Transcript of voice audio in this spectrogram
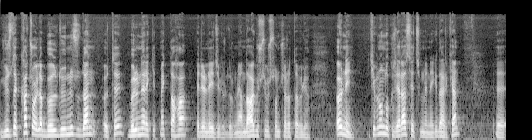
yüzde kaç oyla böldüğünüzden öte bölünerek gitmek daha belirleyici bir durum. Yani daha güçlü bir sonuç yaratabiliyor. Örneğin 2019 yerel seçimlerine giderken e,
